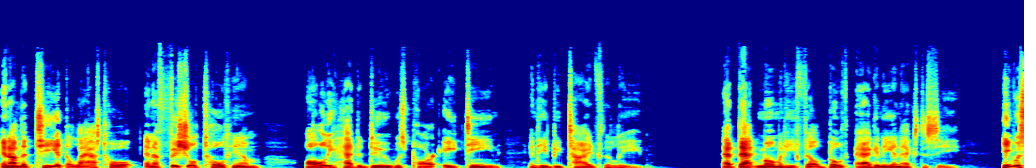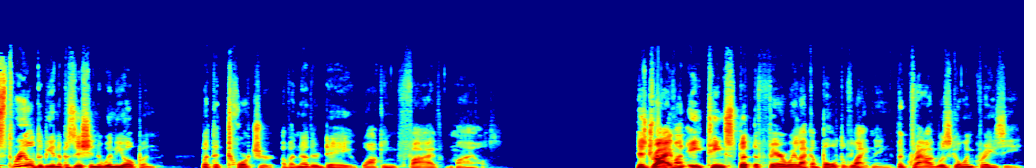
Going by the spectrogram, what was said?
and on the tee at the last hole, an official told him all he had to do was par 18 and he'd be tied for the lead. At that moment, he felt both agony and ecstasy. He was thrilled to be in a position to win the Open, but the torture of another day walking five miles. His drive on 18 split the fairway like a bolt of lightning. The crowd was going crazy.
